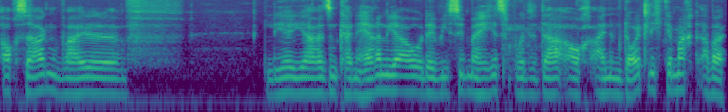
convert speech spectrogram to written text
auch sagen, weil Lehrjahre sind keine Herrenjahre oder wie es immer hieß, wurde da auch einem deutlich gemacht. Aber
